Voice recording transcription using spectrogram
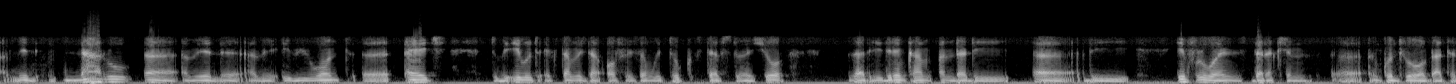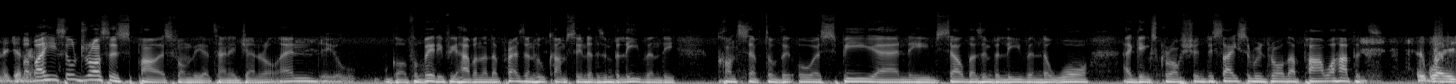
I mean, narrow. Uh, I mean, uh, I mean, if you want edge to be able to establish that office, and we took steps to ensure that he didn't come under the uh, the influence, direction, uh, and control of the attorney general. But, but, he still draws his powers from the attorney general, and God forbid if you have another president who comes in that doesn't believe in the concept of the OSP and himself doesn't believe in the war against corruption, decides to withdraw that power, what happens? Well, he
